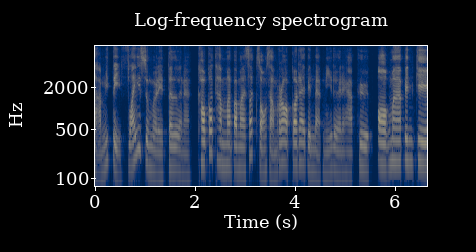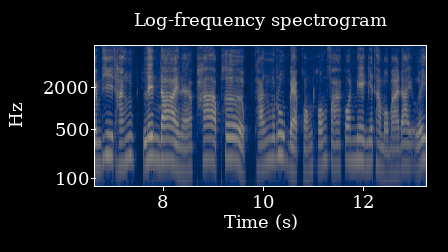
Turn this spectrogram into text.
3 มิติ Flight Simulator นะเขาก็ทำมาประมาณสัก 2-3 รอบก็ได้เป็นแบบนี้เลยนะครับ คือออกมาเป็นเกมที่ทั้งเล่นได้นะ ภาพเพิ่มทั้งรูปแบบของท้องฟ้าก้อนเมฆเนี่ยทำออกมาได้ เอ้ย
